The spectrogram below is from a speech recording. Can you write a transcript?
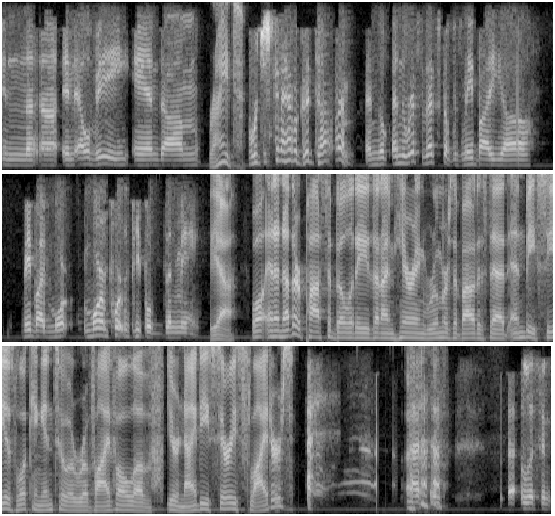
in uh, in LV, and um, Right. we're just gonna have a good time. And the and the rest of that stuff is made by uh, made by more more important people than me. Yeah. Well, and another possibility that I'm hearing rumors about is that NBC is looking into a revival of your 90s series Sliders. Uh, listen,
